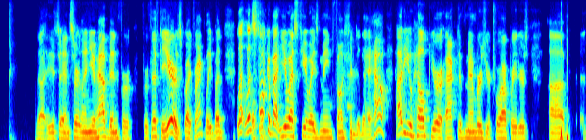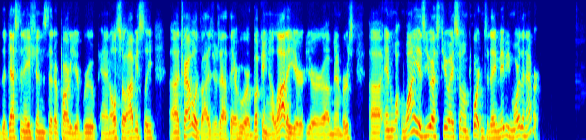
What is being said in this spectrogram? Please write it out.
Uh, and certainly, and you have been for for 50 years, quite frankly. But let, us okay. talk about USTOA's main function today. How how do you help your active members, your tour operators, uh, the destinations that are part of your group, and also obviously uh, travel advisors out there who are booking a lot of your your uh, members? Uh, and wh- why is USTOA so important today, maybe more than ever?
